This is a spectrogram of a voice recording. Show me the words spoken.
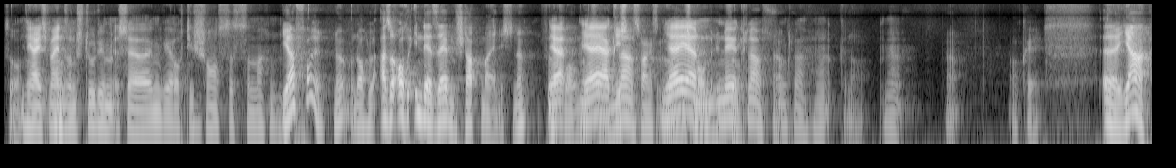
So. Ja, ich meine, so ein Studium ist ja irgendwie auch die Chance, das zu machen. Ja, voll. Ne? Und auch, also auch in derselben Stadt, meine ich. Ne? ja, Fünfmal ja, ja, klar. Nicht zwangsläufig. ja, ja, nee, klar, Ja, schon klar. Ja. genau. Ja. Okay. Äh, ja,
